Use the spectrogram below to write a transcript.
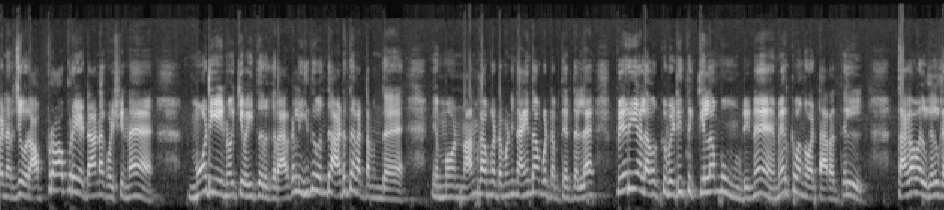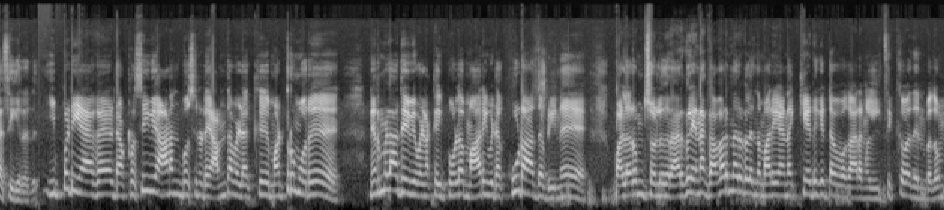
பானர்ஜி ஒரு அப்ராப்ரியேட்டான கொஷினை மோடியை நோக்கி வைத்திருக்கிறார்கள். இது வந்து அடுத்த கட்டம். இந்த நான்காம் கட்டம் முடிந்து இந்த ஐந்தாம் கட்டம் தேர்தலில் பெரிய அளவுக்கு வெடித்து கிளம்பும் அப்படின்னு மேற்கு வங்க வட்டாரத்தில் தகவல்கள் கசிகிறது. இப்படியாக டாக்டர் சி வி ஆனந்த் போஸினுடைய அந்த வழக்கு மற்றும் ஒரு நிர்மலா தேவி வழக்கை போல மாறிவிடக்கூடாது அப்படின்னு பலரும் சொல்லுகிறார்கள். ஏன்னா கவர்னர்கள் இந்த மாதிரியான கேடுகிட்ட விவகாரங்களில் சிக்குவது என்பதும்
